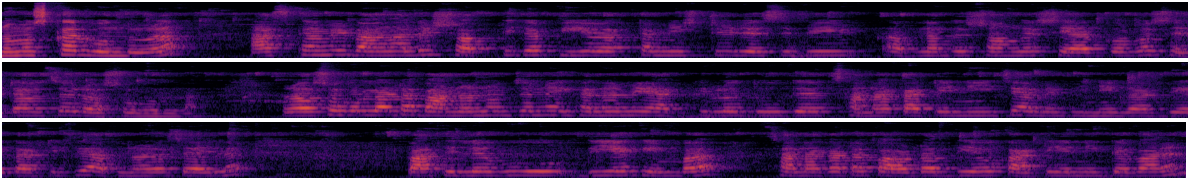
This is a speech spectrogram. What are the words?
নমস্কার বন্ধুরা। আজকে আমি বাঙালির সব থেকে প্রিয় একটা মিষ্টির রেসিপি আপনাদের সঙ্গে শেয়ার করব, সেটা হচ্ছে রসগোল্লা। রসগোল্লাটা বানানোর জন্য এখানে আমি এক কিলো দুধের ছানা কাটিয়ে নিয়েছি, আমি ভিনেগার দিয়ে কাটিয়েছি। আপনারা চাইলে পাতিলেবু দিয়ে কিংবা ছানা কাটা পাউডার দিয়েও কাটিয়ে নিতে পারেন।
